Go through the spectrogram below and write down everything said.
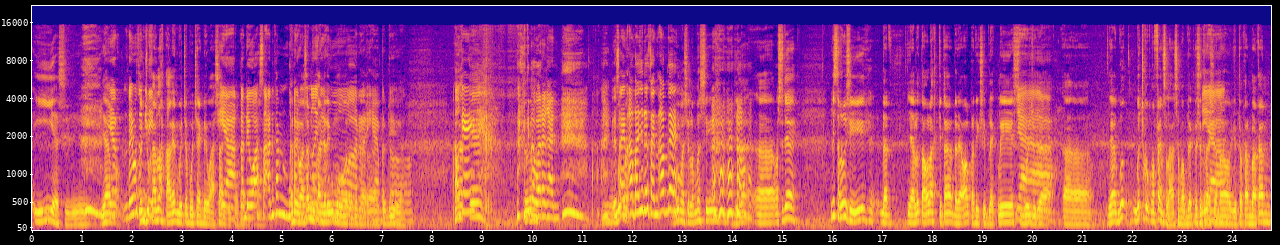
iya sih. Ya, tapi maksudnya gini- tunjukkanlah kalian bocah-bocah yang dewasa Iya, gitu kan. kedewasaan kan bukan Kedewasaan bukan dari umur, benar, Iya itu betul. dia. Oke. Oke. Kita barengan. Udah sign out aja, udah sign out deh. Gue masih lemes sih. Gila. Eh, maksudnya ini seru sih dan ya lu tau lah kita dari awal prediksi blacklist. Ya. Gue juga eh, ya gue gue cukup ngefans lah sama blacklist Iya. internasional gitu kan bahkan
